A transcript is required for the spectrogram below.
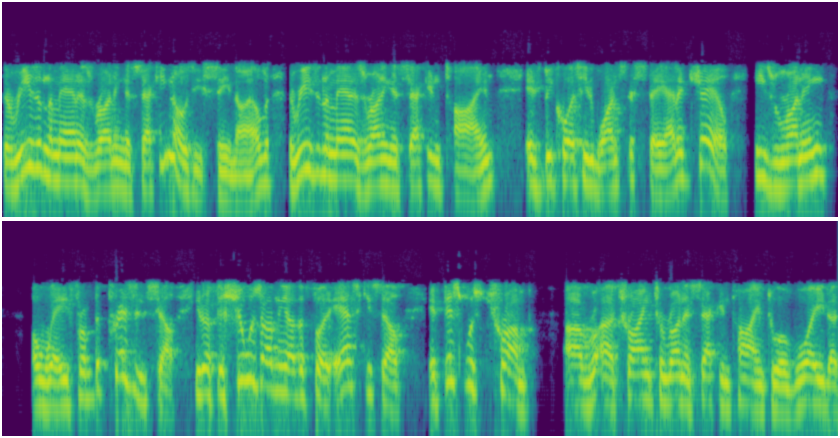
the reason the man is running a second, he knows he's senile. The reason the man is running a second time is because he wants to stay out of jail. He's running away from the prison cell. You know, if the shoe was on the other foot, ask yourself if this was Trump uh, uh, trying to run a second time to avoid a,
